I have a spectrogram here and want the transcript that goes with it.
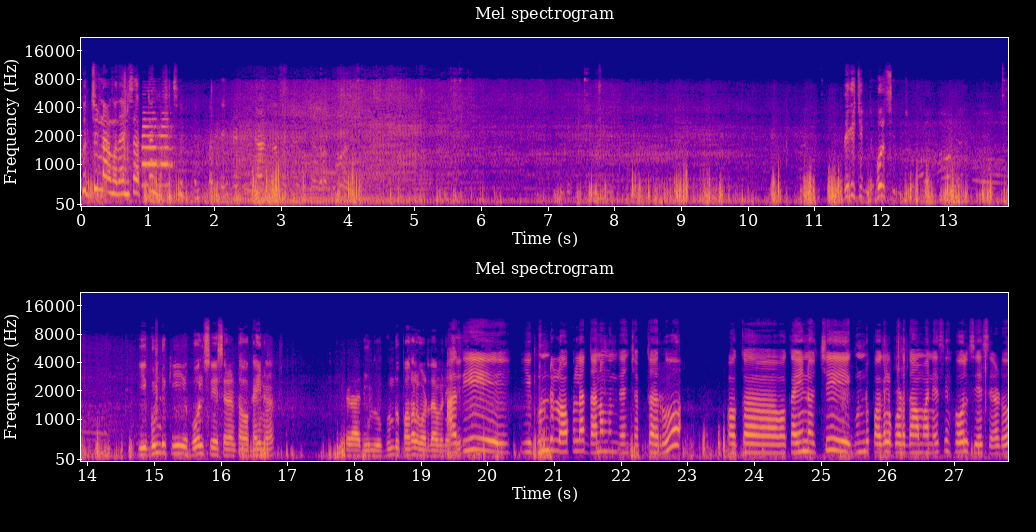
కూర్చున్నాము దాన్ని సట్టంగా దగ్గర చూపించు హోల్స్ చూపించు ఈ గుండుకి హోల్స్ వేశారంట ఒక ఆయన. ఇక్కడ దీన్ని గుండు పగలు కొడదామని అది ఈ గుండు లోపల ధనం ఉంది అని చెప్తారు. ఒక ఒక ఆయన వచ్చి గుండు పగల కొడదాం అనేసి హోల్స్ వేసాడు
